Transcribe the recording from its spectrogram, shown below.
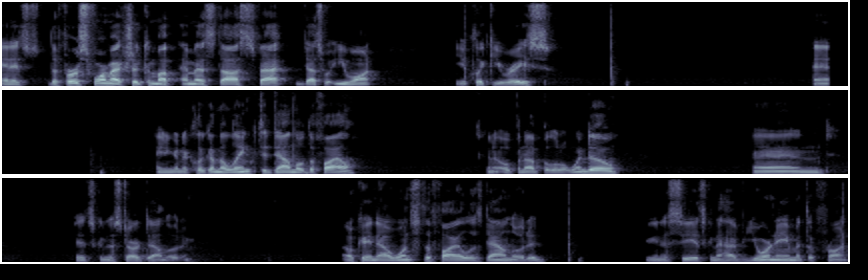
and it's the first format should come up MS-DOS FAT. That's what you want. You click Erase, and and you're going to click on the link to download the file. It's going to open up a little window, and it's going to start downloading. Okay, now once the file is downloaded, you're going to see it's going to have your name at the front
